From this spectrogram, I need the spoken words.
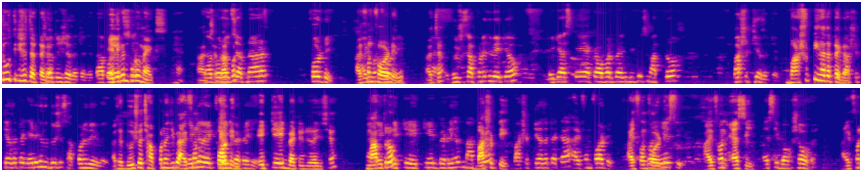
34000 টাকা। 34000 টাকা। তারপর 11 প্রো ম্যাক্স হ্যাঁ। আচ্ছা, তারপর হচ্ছে আপনার 40 আইফোন 40 আচ্ছা। হ্যাঁ, 256 জিবি এটাও। এটা আজকে একটা অফার প্রাইস দিতেছি মাত্র বাষট্টি হাজার টাকা। বাষট্টি হাজার টাকা? বাষট্টি হাজার টাকা এটা কিন্তু দুশো ছাপ্পান্ন জিবি আচ্ছা দুইশো ছাপ্পান্ন জিবি আইফোন এটাও 88 ফোরটিন এইটটি এইট ব্যাটারি রয়েছে। মাত্র এইটি ব্যাটারি বাষট্টি। বাষট্টি হাজার টাকা iPhone forty iPhone fourteen SE iPhone SE SE box সহ iPhone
